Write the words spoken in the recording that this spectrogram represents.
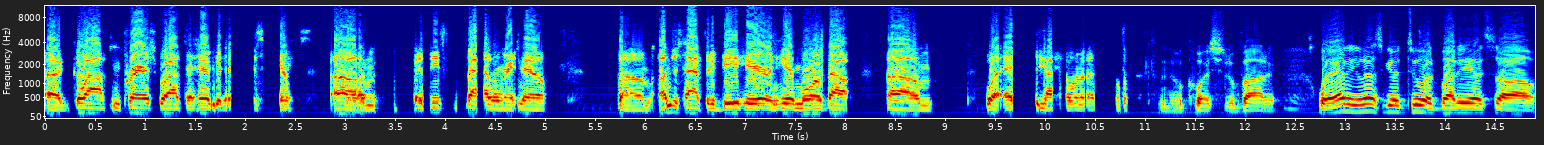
uh, go out in prayers go out to him and his. Um, he's battling right now. Um, I'm just happy to be here and hear more about um, what Eddie got going on. No question about it. Well, Eddie, let's get to it, buddy. It's uh,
